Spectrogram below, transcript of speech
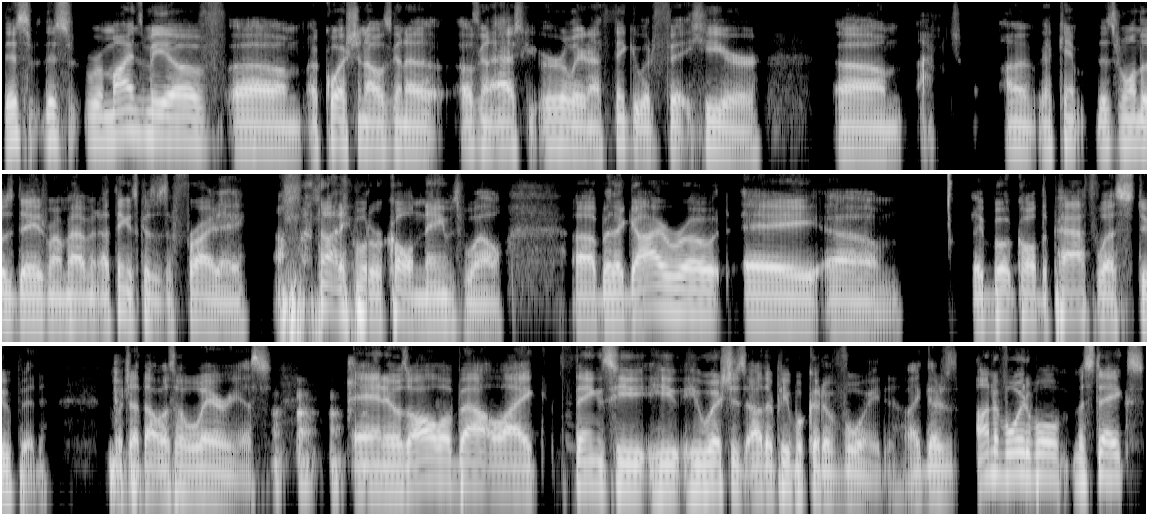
This this reminds me of um, a question I was gonna I was gonna ask you earlier, and I think it would fit here. Um, I, I I can't. This is one of those days where I'm having. I think it's because it's a Friday. I'm not able to recall names well. Uh, but a guy wrote a um, a book called The Path Less Stupid, which I thought was hilarious, and it was all about like things he he he wishes other people could avoid. Like there's unavoidable mistakes,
